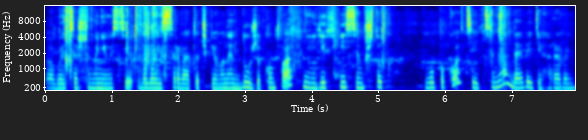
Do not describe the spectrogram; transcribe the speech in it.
Подобається, що мені ось ці вологі серветочки, вони дуже компактні, їх 8 штук в упаковці, ціна 9 гривень.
